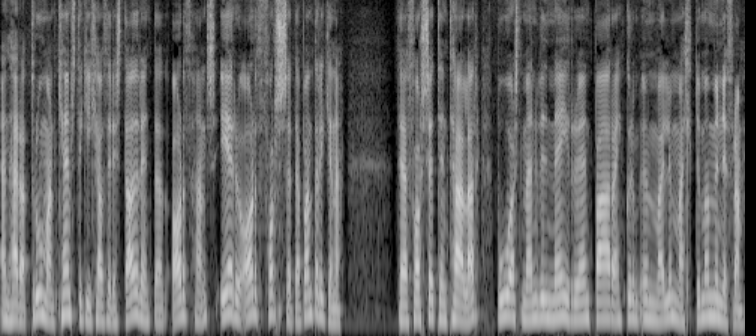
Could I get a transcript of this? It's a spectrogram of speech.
en herra Trúmann kemst ekki hjá þeirri staðreind að orð hans eru orð fórseta bandaríkjana. Þegar fórsetin talar búast menn við meiru en bara einhverjum ummælum mæltum að munni fram.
